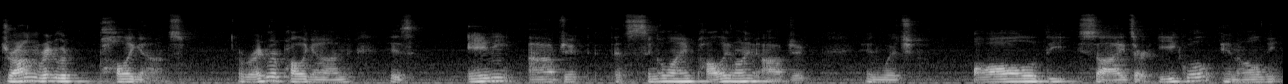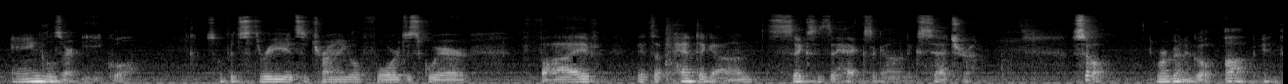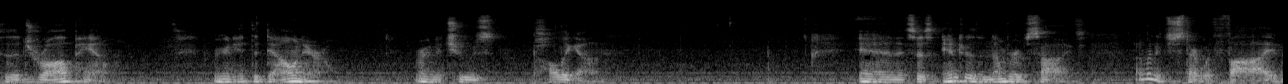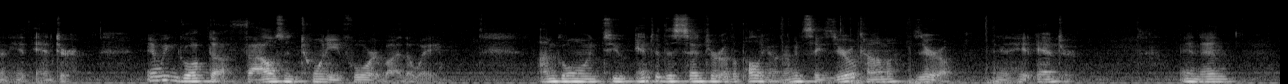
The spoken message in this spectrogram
Drawing regular polygons. A regular polygon is any object that's single line polyline object in which all the sides are equal and all the angles are equal. So if it's 3, it's a triangle, 4, it's a square, 5, it's a pentagon, 6, it's a hexagon, etc. So we're going to go up into the draw panel. We're going to hit the down arrow. We're going to choose polygon. And it says enter the number of sides. I'm going to start with 5 and hit enter. And we can go up to 1024 by the way. I'm going to enter the center of the polygon. I'm going to say 0 comma 0 and hit enter. And then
